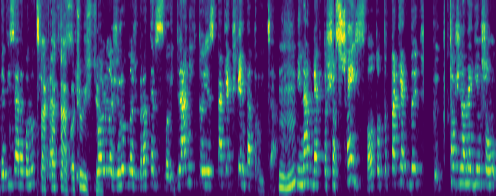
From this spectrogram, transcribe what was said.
dewiza rewolucji Tak, tak, tak, oczywiście. Wolność, równość, braterstwo i dla nich to jest tak jak święta trójca. Mhm. I nagle jak to siostrzeństwo, to, to tak jakby ktoś na największą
